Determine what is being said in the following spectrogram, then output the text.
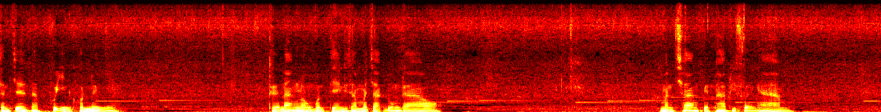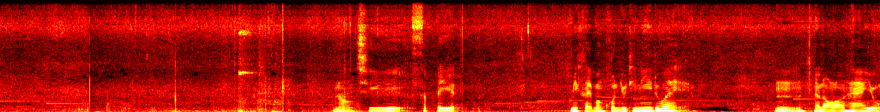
ฉันเจอกับผู้หญิงคนหนึ่ง เธอนั่งลงบนเตียงที่ทำมาจากดวงดาว มันช่างเป็นภาพที่สวยงามน้องชื่อสเปซ มีใครบางคนอยู่ที่นี่ด้วย อืมแล้วน้องร้องไห้อยู่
